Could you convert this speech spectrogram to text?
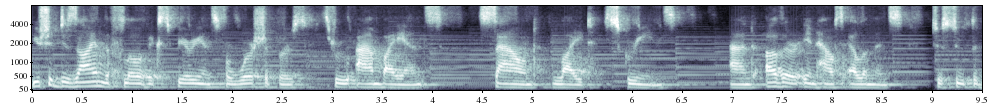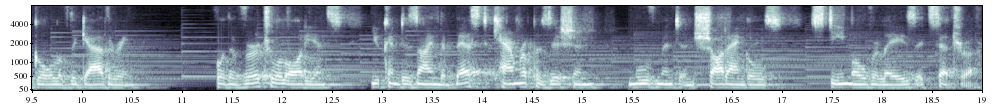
You should design the flow of experience for worshippers through ambience, sound, light, screens, and other in house elements to suit the goal of the gathering. For the virtual audience, you can design the best camera position, movement and shot angles, steam overlays, etc.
